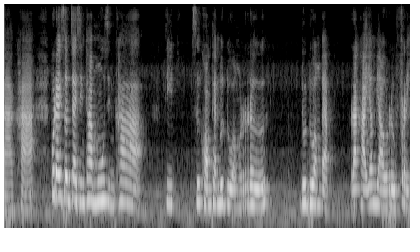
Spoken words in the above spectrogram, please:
นะคะ ผู้ใดสนใจสินค้ามูสินค้าที่ซื้อของแถมดูดวงหรือดูดวงแบบ ราคาย่อมเยาหรือฟรี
